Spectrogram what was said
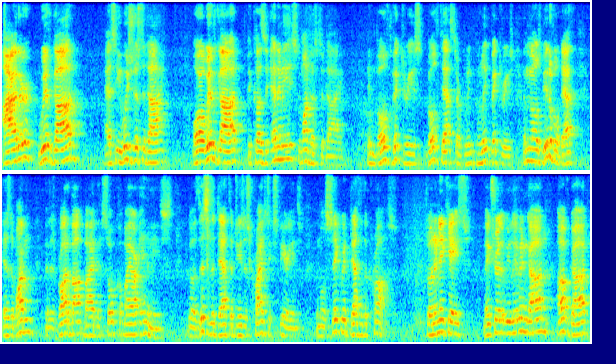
Either with God, as He wishes us to die, or with God, because the enemies want us to die. In both victories, both deaths are complete victories. And the most beautiful death is the one that is brought about by the so-called by our enemies. Because this is the death that Jesus Christ experienced the most sacred death of the cross. So in any case, make sure that we live in God, of God,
